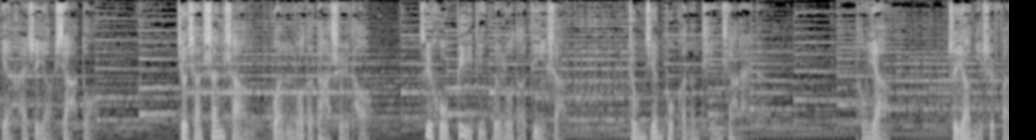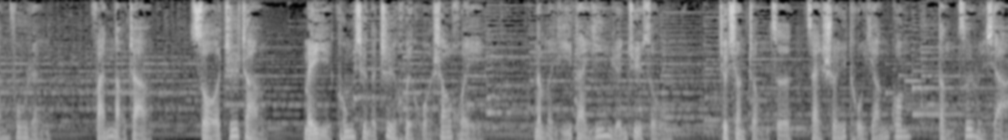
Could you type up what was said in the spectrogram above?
也还是要下堕。就像山上滚落的大石头，最后必定会落到地上，中间不可能停下来的。同样，只要你是凡夫人，烦恼障、所知障没以空性的智慧火烧毁，那么一旦因缘具足，就像种子在水土阳光等滋润下。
